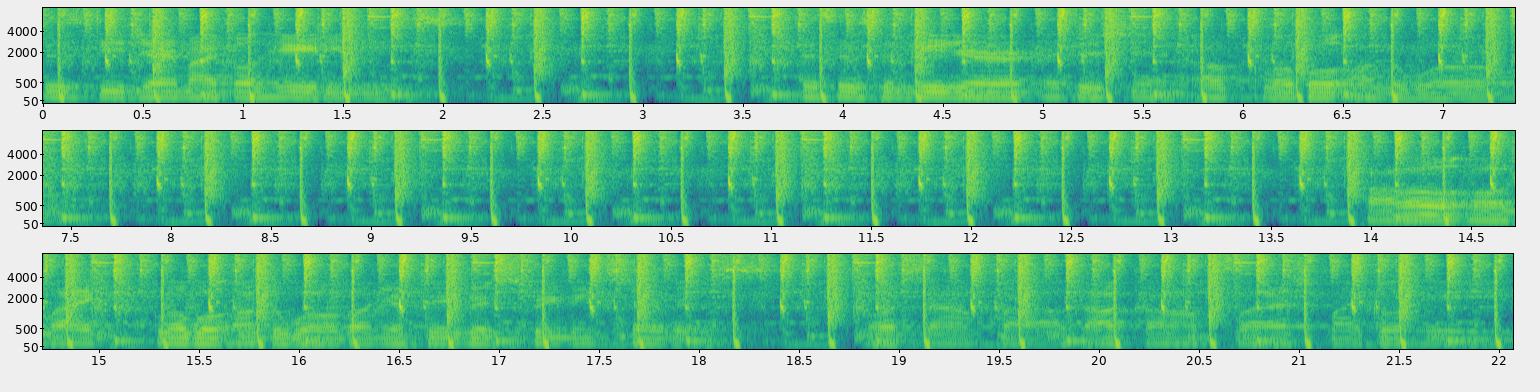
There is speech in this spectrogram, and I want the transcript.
This is DJ Michael Hades. This is the New Year edition of Global Underworld. Follow or like Global Underworld on your favorite streaming service or soundcloud.com slash Michael Hades.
